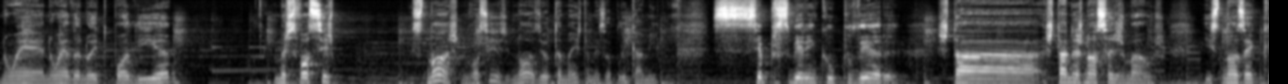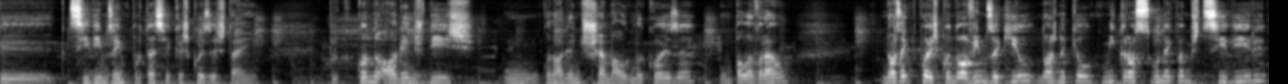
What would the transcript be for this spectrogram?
não é, não é da noite para o dia, mas se vocês, se nós, vocês, nós, eu também, também se aplica a mim, se perceberem que o poder está, está nas nossas mãos e se nós é que, que decidimos a importância que as coisas têm, porque quando alguém nos diz, um, quando alguém nos chama alguma coisa, um palavrão, nós é que depois, quando ouvimos aquilo, nós naquele microsegundo é que vamos decidir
